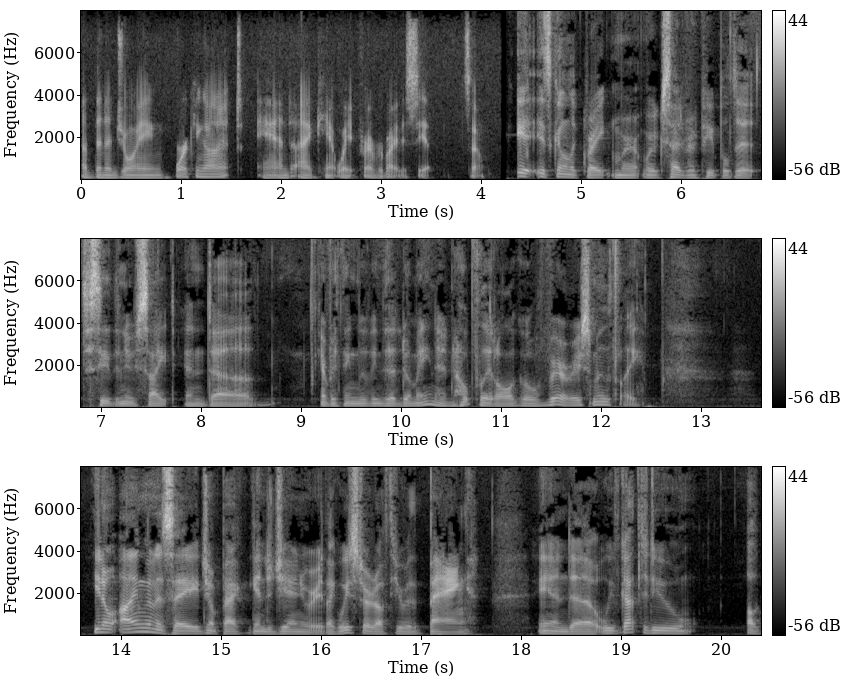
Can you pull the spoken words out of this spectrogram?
I've been enjoying working on it, and I can't wait for everybody to see it. So it, it's going to look great, and we're we're excited for people to to see the new site and uh, everything moving to the domain, and hopefully it'll all go very smoothly. You know, I'm going to say jump back again to January. Like we started off the year with a bang, and uh, we've got to do a,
